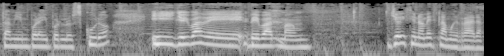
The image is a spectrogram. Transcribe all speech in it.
también por ahí por lo oscuro. Y yo iba de, de Batman. Yo hice una mezcla muy rara.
